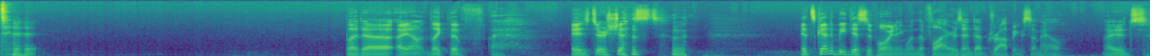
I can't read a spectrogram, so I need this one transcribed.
But uh, I don't like the. f- Is there's just. it's going to be disappointing when the Flyers end up dropping somehow. I it's,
